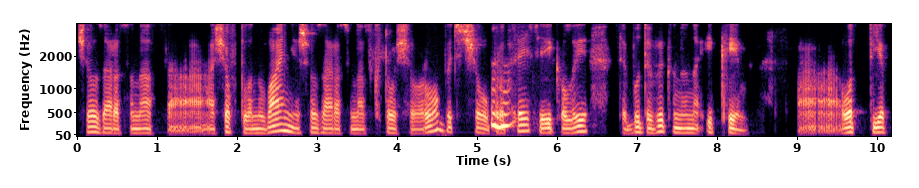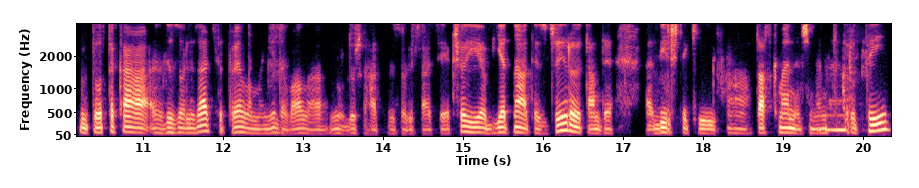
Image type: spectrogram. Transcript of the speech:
що зараз у нас, що в плануванні, що зараз у нас хто що робить, що у процесі і коли це буде виконано і ким. От як от така візуалізація Trello мені давала ну, дуже гарну візуалізацію. Якщо її об'єднати з Jira, там, де е, більш такий таск менеджмент крутий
